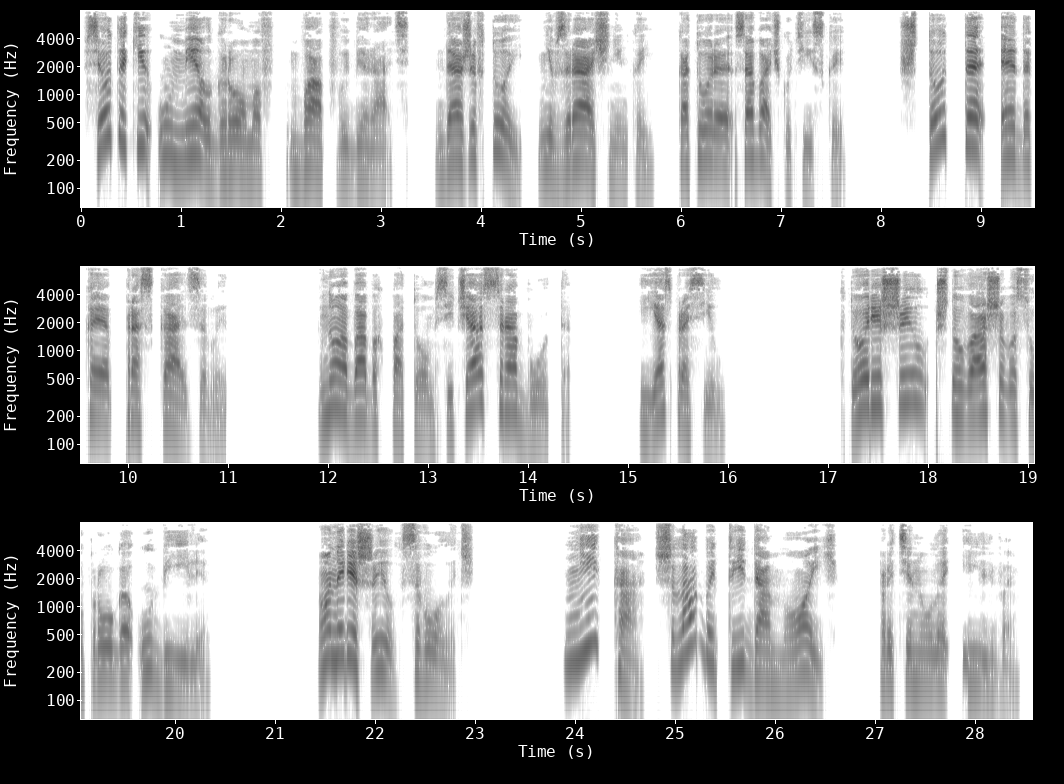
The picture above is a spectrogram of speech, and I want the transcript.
Все-таки умел Громов баб выбирать, даже в той невзрачненькой, которая собачку тискает. Что-то эдакое проскальзывает. Но о бабах потом, сейчас работа. И я спросил, кто решил, что вашего супруга убили? Он и решил, сволочь. — Ника, шла бы ты домой, — протянула Ильва. —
